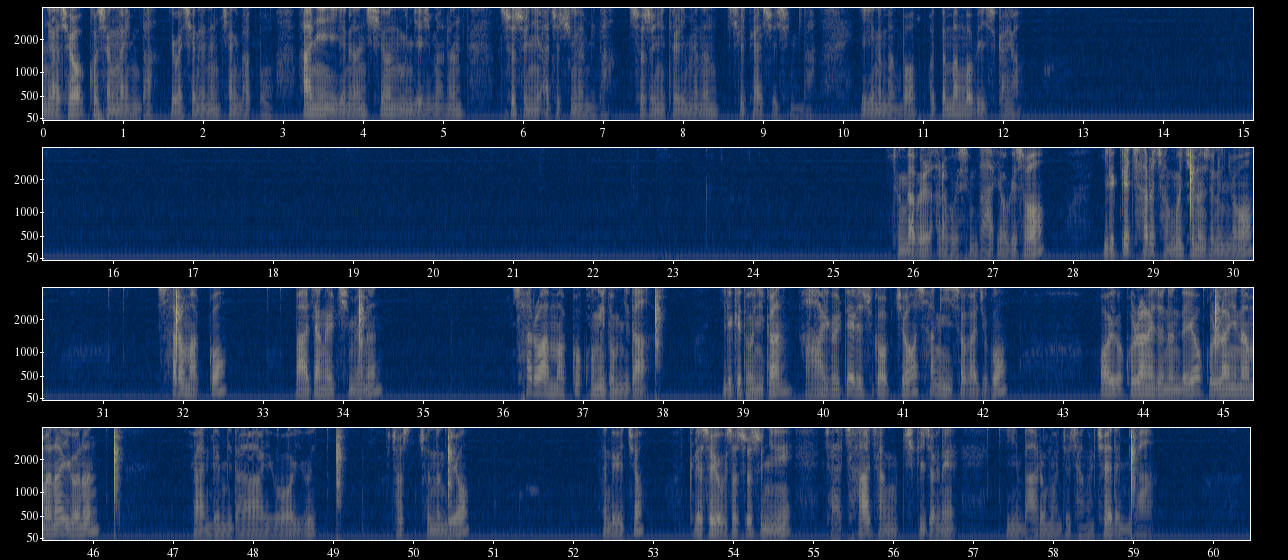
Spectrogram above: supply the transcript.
안녕하세요. 고생마입니다. 이번 시간에는 장애박보 한이 이기는 쉬운 문제지만은 수순이 아주 중요합니다. 수순이 틀리면은 실패할 수 있습니다. 이기는 방법 어떤 방법이 있을까요? 정답을 알아보겠습니다. 여기서 이렇게 차로 장군 치는 수는요 차로 맞고 마장을 치면은 차로 안 맞고 궁이 돕니다. 이렇게 도니까 아 이걸 때릴 수가 없죠. 상이 있어 가지고. 어 이거 곤란해졌는데요. 곤란이나마나 이거는 야, 안됩니다. 이거 이거 졌, 졌는데요. 안되겠죠? 그래서 여기서 수순이 자 차장 치기 전에 이 마로 먼저 장을 쳐야 됩니다.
